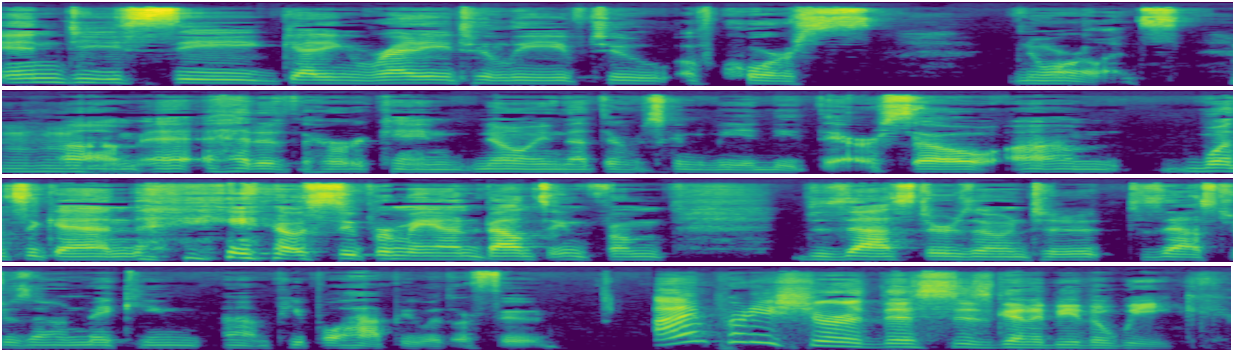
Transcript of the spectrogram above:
in DC getting ready to leave to, of course, New Orleans mm-hmm. um, ahead of the hurricane, knowing that there was going to be a need there. So um, once again, you know, Superman bouncing from disaster zone to disaster zone, making um, people happy with their food. I'm pretty sure this is going to be the week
